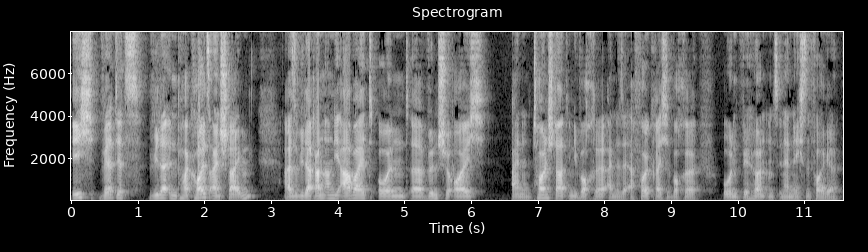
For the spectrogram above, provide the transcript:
Ich werde jetzt wieder in ein paar Calls einsteigen, also wieder ran an die Arbeit und äh, wünsche euch einen tollen Start in die Woche, eine sehr erfolgreiche Woche und wir hören uns in der nächsten Folge.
